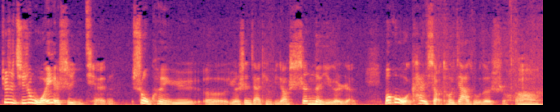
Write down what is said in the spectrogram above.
就是其实我也是以前受困于呃原生家庭比较深的一个人，包括我看《小偷家族》的时候，啊，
